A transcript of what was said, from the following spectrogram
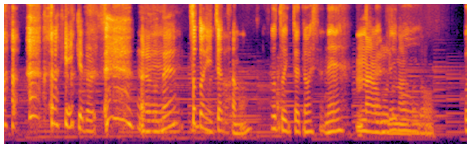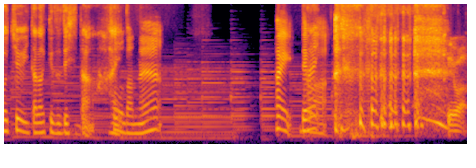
いいけどなるほどね、えー外に行っちゃってたの？外行っちゃってましたね。なるほどなるほど、ご注意いただけずでした。はい。そうだね。はい。では。は では、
